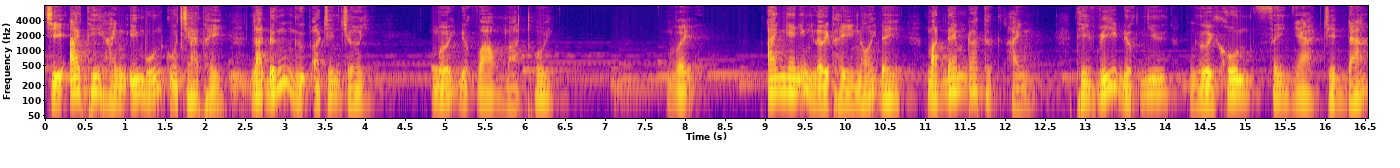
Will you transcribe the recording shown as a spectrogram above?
chỉ ai thi hành ý muốn của cha thầy là đứng ngự ở trên trời mới được vào mà thôi. Vậy, ai nghe những lời thầy nói đây mà đem ra thực hành, thì ví được như người khôn xây nhà trên đá.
